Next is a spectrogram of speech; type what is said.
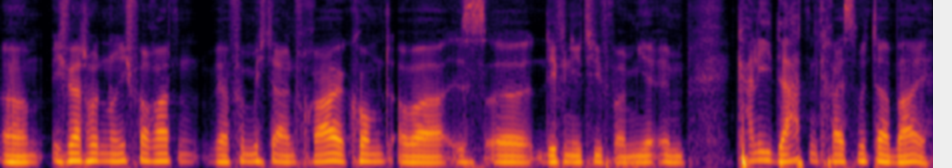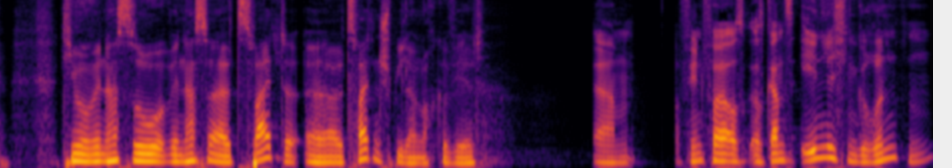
Ähm, ich werde heute noch nicht verraten, wer für mich da in Frage kommt, aber ist äh, definitiv bei mir im Kandidatenkreis mit dabei. Timo, wen hast du, wen hast du als, zweite, äh, als zweiten Spieler noch gewählt? Ähm, auf jeden Fall aus, aus, ganz ähnlichen Gründen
